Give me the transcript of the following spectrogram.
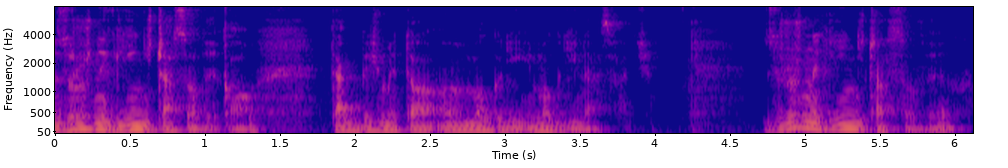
z różnych linii czasowych. O, tak byśmy to o, mogli, mogli nazwać. Z różnych linii czasowych,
